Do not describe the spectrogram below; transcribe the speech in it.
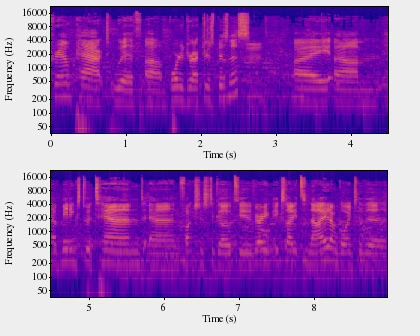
cram packed with um, board of directors business. I um, have meetings to attend and functions to go to. Very excited tonight. I'm going to the,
